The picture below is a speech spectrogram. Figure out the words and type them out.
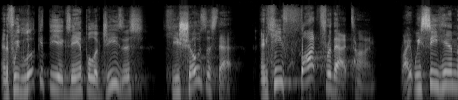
And if we look at the example of Jesus, he shows us that. And he fought for that time, right? We see him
